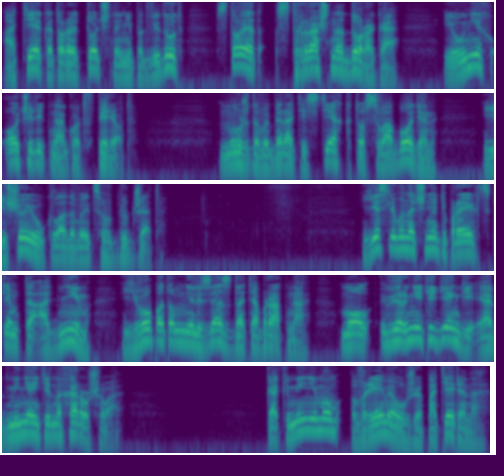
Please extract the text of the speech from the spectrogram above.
А те, которые точно не подведут, стоят страшно дорого, и у них очередь на год вперед. Нужно выбирать из тех, кто свободен, еще и укладывается в бюджет. Если вы начнете проект с кем-то одним, его потом нельзя сдать обратно, мол, верните деньги и обменяйте на хорошего. Как минимум, время уже потеряно.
